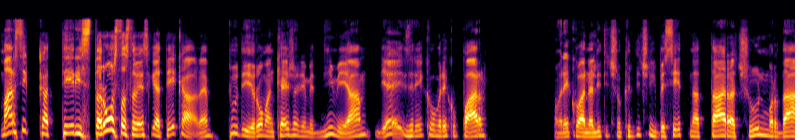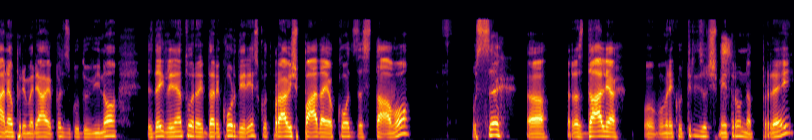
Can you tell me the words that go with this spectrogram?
marsikateri starosta slovenskega teka, ne, tudi Roman Kežar je med njimi, ja, je izrekel rekel, par rekel, analitično-kritičnih besed na ta račun, morda ne v primerjavi z zgodovino. Zdaj, glede na to, da rekordi res, kot praviš, padajo kot zastavo v vseh uh, razdaljah, bom rekel, 3000 metrov naprej,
